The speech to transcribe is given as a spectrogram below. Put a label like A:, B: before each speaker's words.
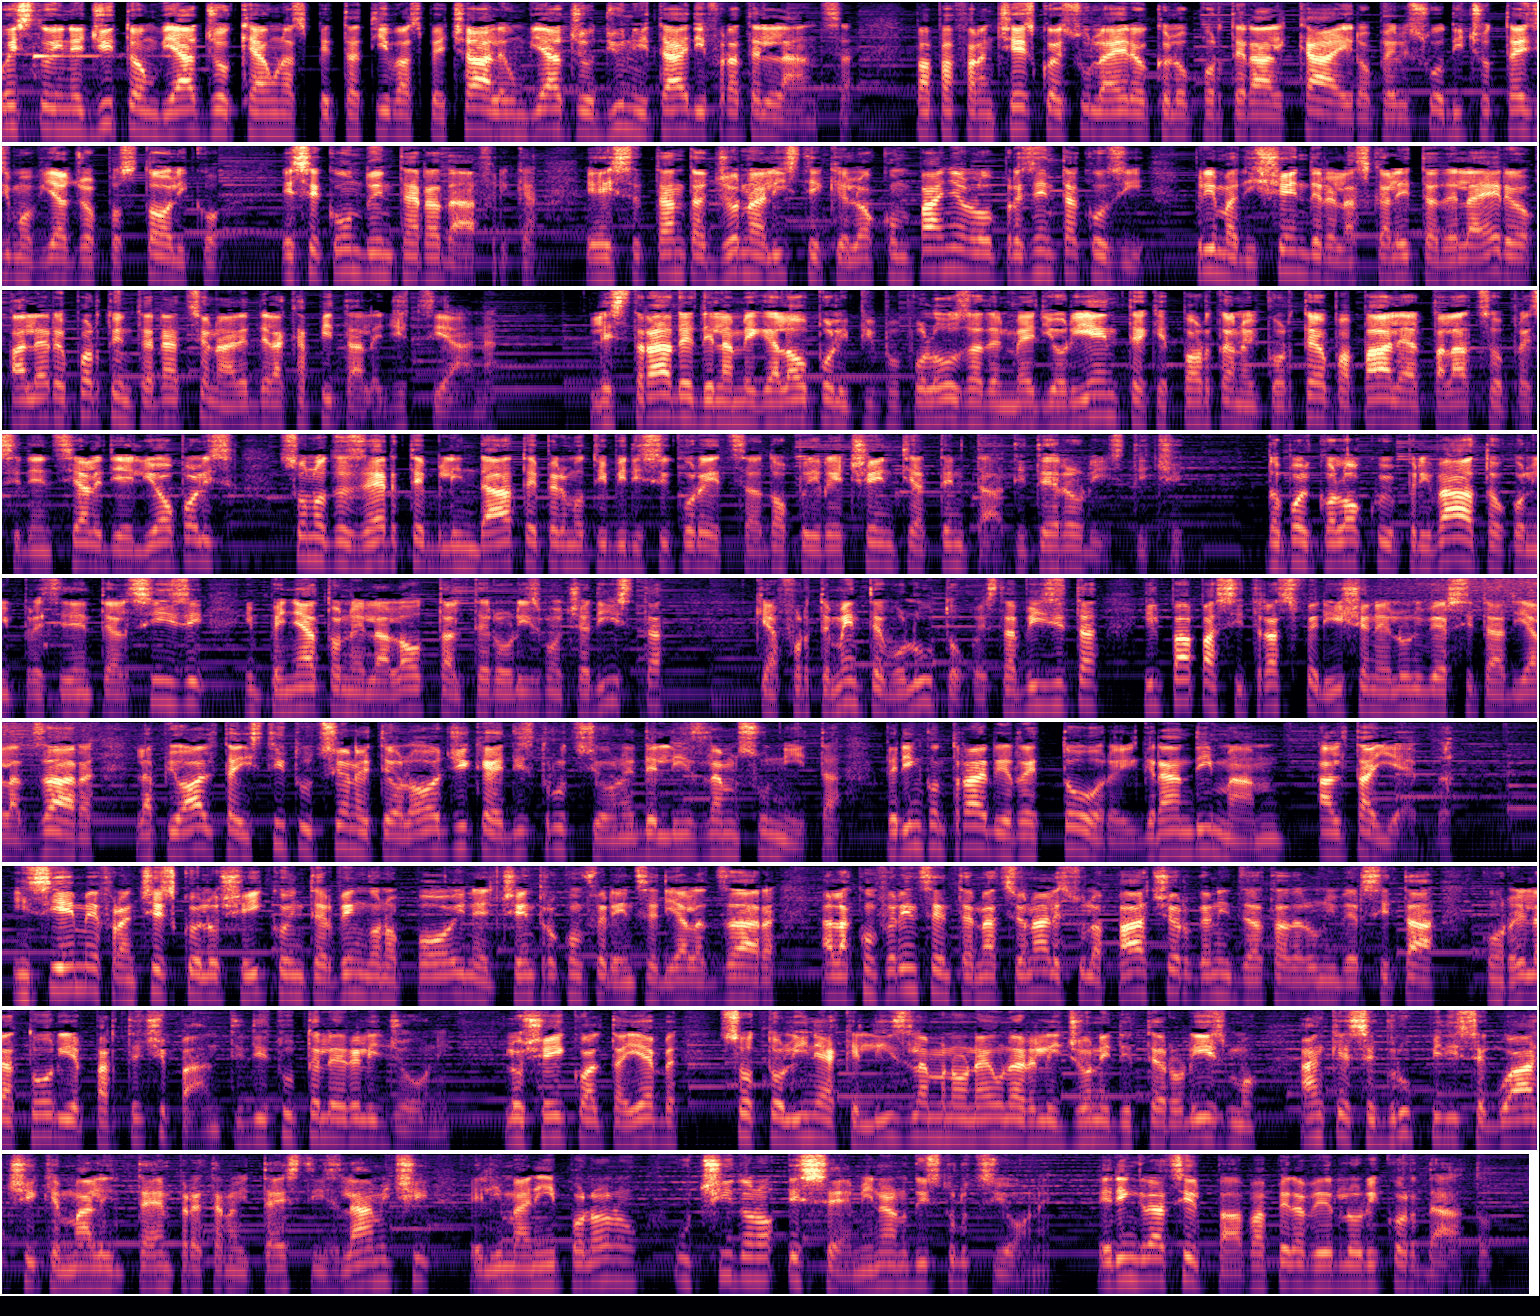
A: Questo in Egitto è un viaggio che ha un'aspettativa speciale, un viaggio di unità e di fratellanza. Papa Francesco è sull'aereo che lo porterà al Cairo per il suo diciottesimo viaggio apostolico e secondo in terra d'Africa e ai 70 giornalisti che lo accompagnano lo presenta così, prima di scendere la scaletta dell'aereo all'aeroporto internazionale della capitale egiziana. Le strade della megalopoli più popolosa del Medio Oriente che portano il corteo papale al palazzo presidenziale di Heliopolis sono deserte e blindate per motivi di sicurezza dopo i recenti attentati terroristici. Dopo il colloquio privato con il presidente al-Sisi, impegnato nella lotta al terrorismo jihadista, che ha fortemente voluto questa visita, il Papa si trasferisce nell'Università di Al-Azhar, la più alta istituzione teologica e di istruzione dell'Islam sunnita, per incontrare il rettore, il grande imam Al-Tayeb. Insieme Francesco e lo sceicco intervengono poi nel centro conferenze di Al-Azhar alla conferenza internazionale sulla pace organizzata dall'università con relatori e partecipanti di tutte le religioni. Lo sceicco Al-Tayeb sottolinea che l'Islam non è una religione di terrorismo, anche se gruppi di seguaci che malinterpretano i testi islamici e li manipolano uccidono e seminano distruzione e ringrazia il Papa per averlo ricordato.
